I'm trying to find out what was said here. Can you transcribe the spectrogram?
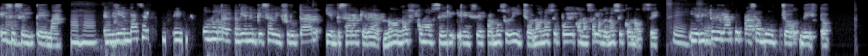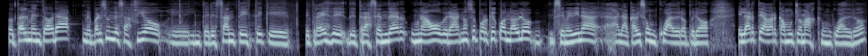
Ese es el tema. Y en base a uno también empieza a disfrutar y empezar a querer, ¿no? No es como ese famoso dicho, ¿no? No se puede conocer lo que no se conoce. y en la historia del arte pasa mucho de esto. Totalmente. Ahora me parece un desafío eh, interesante este que, traes de, trascender una obra. No sé por qué cuando hablo se me viene a, la cabeza un cuadro, pero el arte abarca mucho más que un cuadro.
